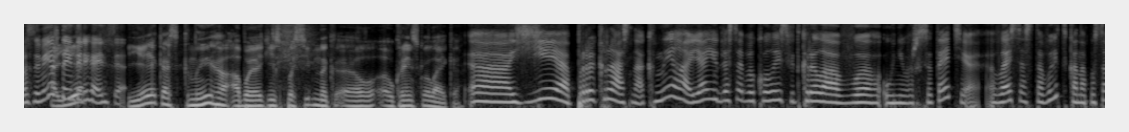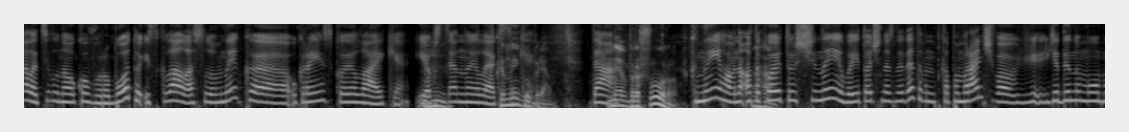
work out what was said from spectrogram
Розумієш, є- інтелігенція? Є якась книга або якийсь посібник е, л- української лайки? Е, є прекрасна книга. Я її для себе колись відкрила в університеті. Леся Ставицька написала цілу наукову роботу і склала словник е, української лайки і Мгм. обсценної лексики. Книгу прям. Да. Не в брошуру. Книга, вона Ага. отакої товщини, ви її точно знайдете, вона така помаранчева в єдиному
